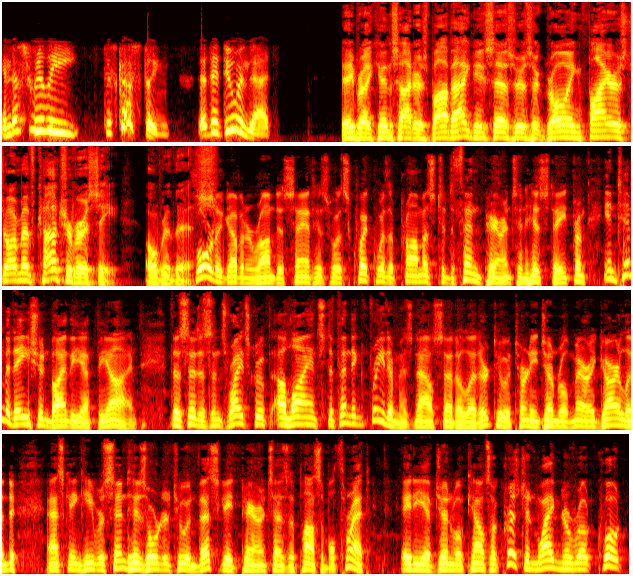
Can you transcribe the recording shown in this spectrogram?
And that's really disgusting that they're doing that. Daybreak Insider's Bob Agnew says there's a growing firestorm of controversy over this. Florida Governor Ron DeSantis was quick with a promise to defend parents in his state from intimidation by the FBI. The citizens' rights group Alliance Defending Freedom has now sent a letter to Attorney General Merrick Garland asking he rescind his order to investigate parents as a possible threat. ADF General Counsel Kristen Waggoner wrote, quote,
